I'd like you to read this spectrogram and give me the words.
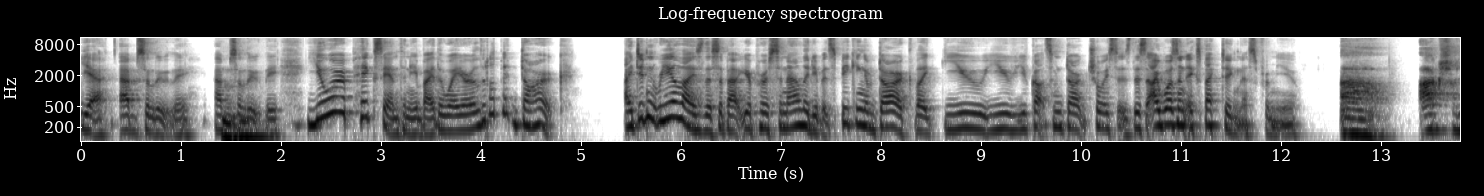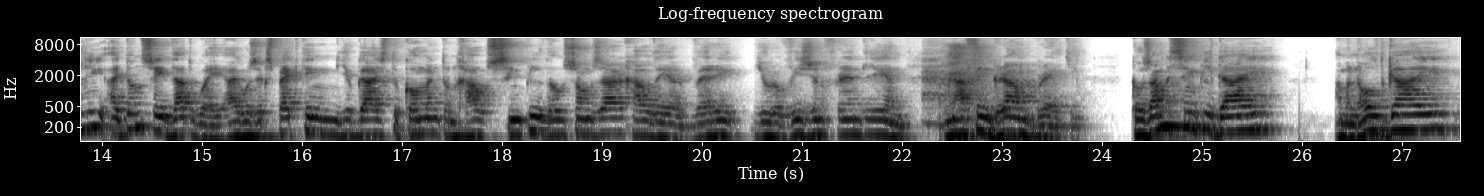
Yeah, absolutely. Mm-hmm. Absolutely. Mm-hmm. Your picks, Anthony, by the way, are a little bit dark. I didn't realize this about your personality, but speaking of dark, like you you you've got some dark choices. This I wasn't expecting this from you. Uh actually I don't say that way. I was expecting you guys to comment on how simple those songs are, how they are very Eurovision friendly and nothing groundbreaking. Because I'm a simple guy, I'm an old guy.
